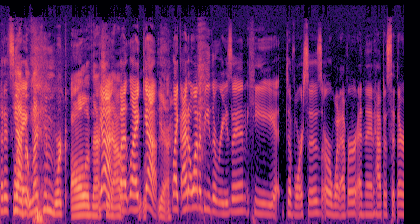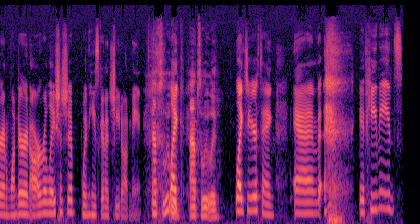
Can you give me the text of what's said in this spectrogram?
But it's like yeah, like but let him work all of that yeah, shit out. but like yeah, Yeah. like I don't want to be the reason he divorces or whatever, and then have to sit there and wonder in our relationship when he's gonna cheat on me. Absolutely. like- Absolutely. Like do your thing, and if he needs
